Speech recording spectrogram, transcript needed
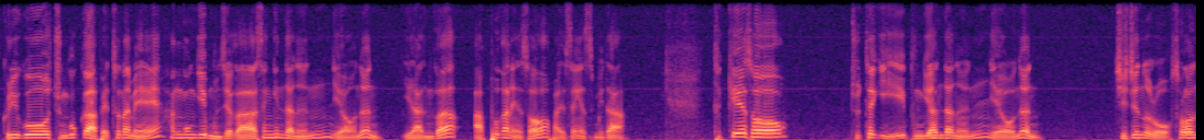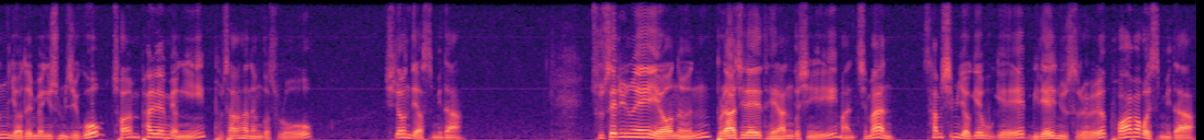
그리고 중국과 베트남에 항공기 문제가 생긴다는 예언은 이란과 아프간에서 발생했습니다. 특히에서 주택이 붕괴한다는 예언은 지진으로 38명이 숨지고 1800명이 부상하는 것으로 실현되었습니다. 주세리누의 예언은 브라질에 대한 것이 많지만 30여 개국의 미래 뉴스를 포함하고 있습니다.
